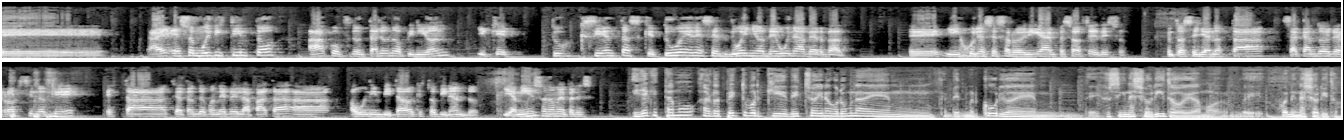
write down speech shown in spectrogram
eh, eso es muy distinto a confrontar una opinión y que tú sientas que tú eres el dueño de una verdad. Eh, y Julio César Rodríguez ha empezado a hacer eso. Entonces ya no está sacando el error, sino que está tratando de ponerle la pata a, a un invitado que está opinando. Y a mí eso no me parece. Y ya que estamos al respecto, porque de hecho hay una columna de, mm, del Mercurio de, José Ignacio Brito, digamos, Juan Ignacio Brito,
